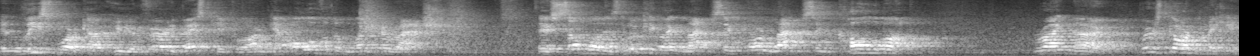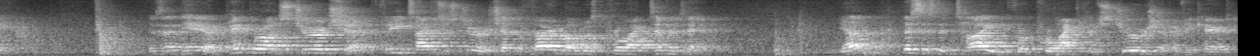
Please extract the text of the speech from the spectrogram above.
at least work out who your very best people are and get all of them like a rash. If someone is looking like lapsing or lapsing, call them up. Right now. Where's Gordon Mickey? Is in here. Paper on stewardship. Three types of stewardship. The third one was proactivity. Yeah? This is the time for proactive stewardship if you care to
